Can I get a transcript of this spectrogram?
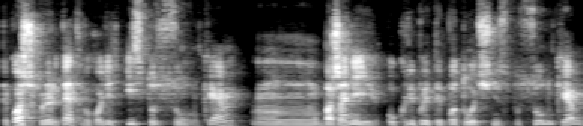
Також в пріоритет виходять і стосунки, бажання їх укріпити поточні стосунки.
